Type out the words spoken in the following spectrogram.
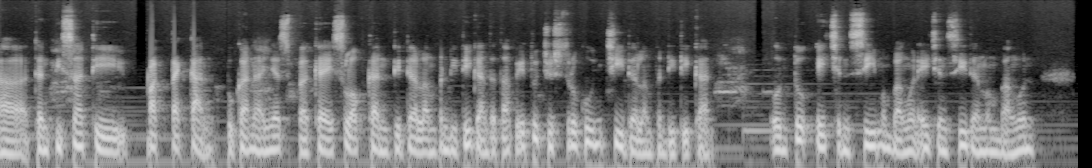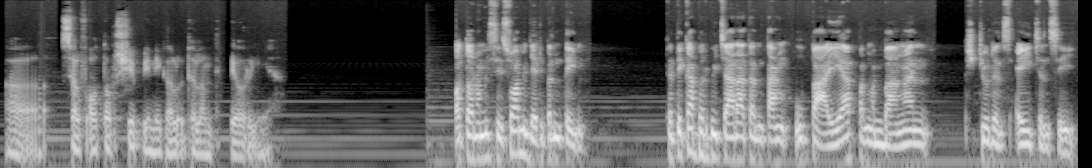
uh, dan bisa dipraktekkan bukan hanya sebagai slogan di dalam pendidikan, tetapi itu justru kunci dalam pendidikan untuk agency, membangun agency dan membangun uh, self authorship ini kalau dalam teorinya. Otonomi siswa menjadi penting ketika berbicara tentang upaya pengembangan students agency.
